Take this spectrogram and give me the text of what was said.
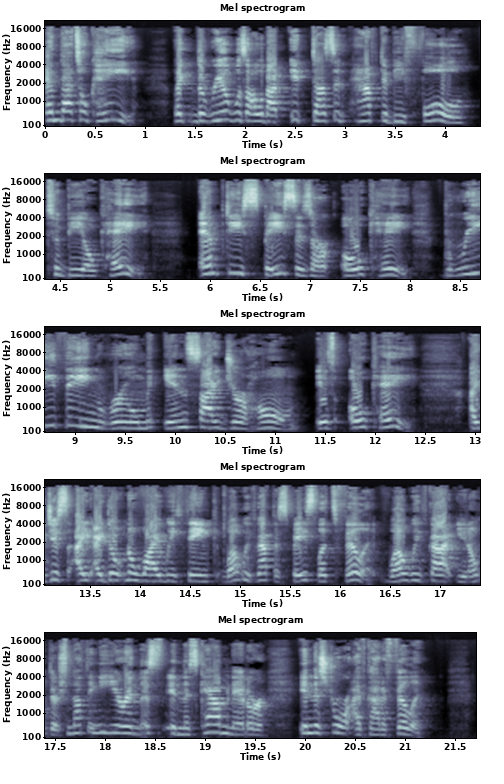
and that's okay. Like the reel was all about it doesn't have to be full to be okay. Empty spaces are okay. Breathing room inside your home is okay. I just, I, I don't know why we think, well, we've got the space, let's fill it. Well, we've got, you know, there's nothing here in this, in this cabinet or in this drawer. I've got to fill it.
